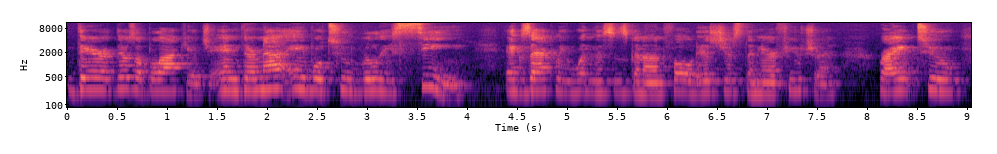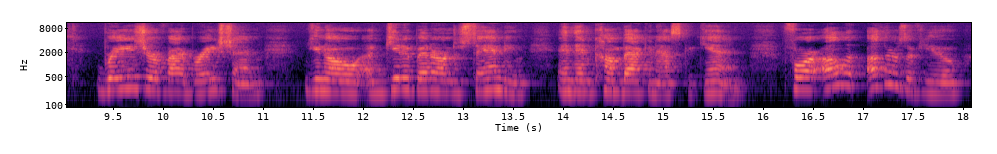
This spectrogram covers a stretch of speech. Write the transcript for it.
there there's a blockage and they're not able to really see exactly when this is going to unfold. It's just the near future, right? To raise your vibration, you know, uh, get a better understanding and then come back and ask again. For others of you,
